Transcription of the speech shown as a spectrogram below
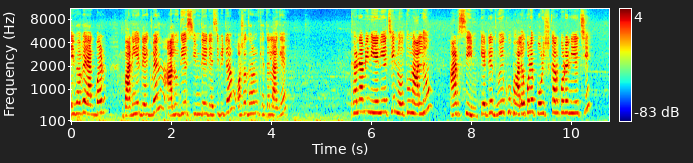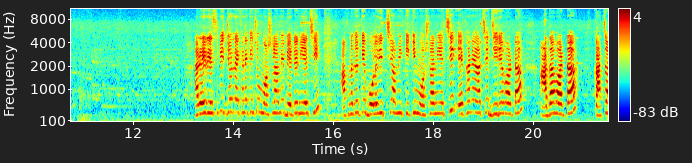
এইভাবে একবার বানিয়ে দেখবেন, আলু দিয়ে সিম দিয়ে রেসিপিটা অসাধারণ খেতে লাগে। এখানে আমি নিয়ে নিয়েছি নতুন আলু আর সিম। কেটে ধুয়ে খুব ভালো করে পরিষ্কার করে নিয়েছি। আর এই রেসিপির জন্য এখানে কিছু মশলা আমি বেটে নিয়েছি। আপনাদেরকে বলে দিচ্ছি আমি কি কি মশলা নিয়েছি। এখানে আছে জিরে বাটা, আদা বাটা, কাঁচা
